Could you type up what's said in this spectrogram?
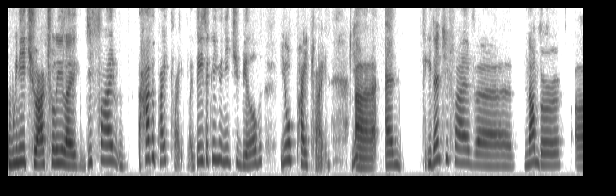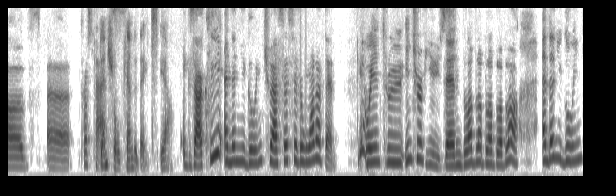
we need to actually like define have a pipeline. Like basically, you need to build your pipeline uh, and identify the number of uh, prospects. Potential candidates. Yeah. Exactly. And then you're going to assess every one of them. Yeah. Going through interviews and blah, blah, blah, blah, blah. And then you're going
